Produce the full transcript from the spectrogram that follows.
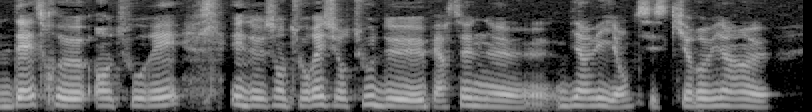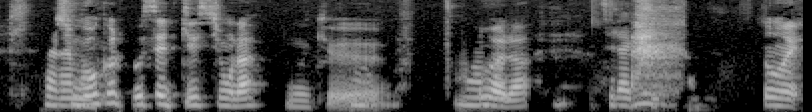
d'être entouré et de s'entourer surtout de personnes bienveillantes. C'est ce qui revient souvent quand je pose cette question-là. Donc mmh. voilà. C'est la clé. ouais.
